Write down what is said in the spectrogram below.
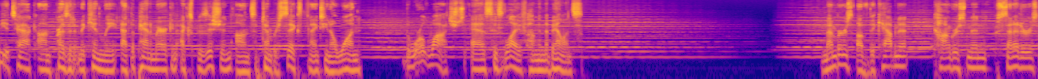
the attack on President McKinley at the Pan American Exposition on September 6, 1901, the world watched as his life hung in the balance. Members of the cabinet, congressmen, senators,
